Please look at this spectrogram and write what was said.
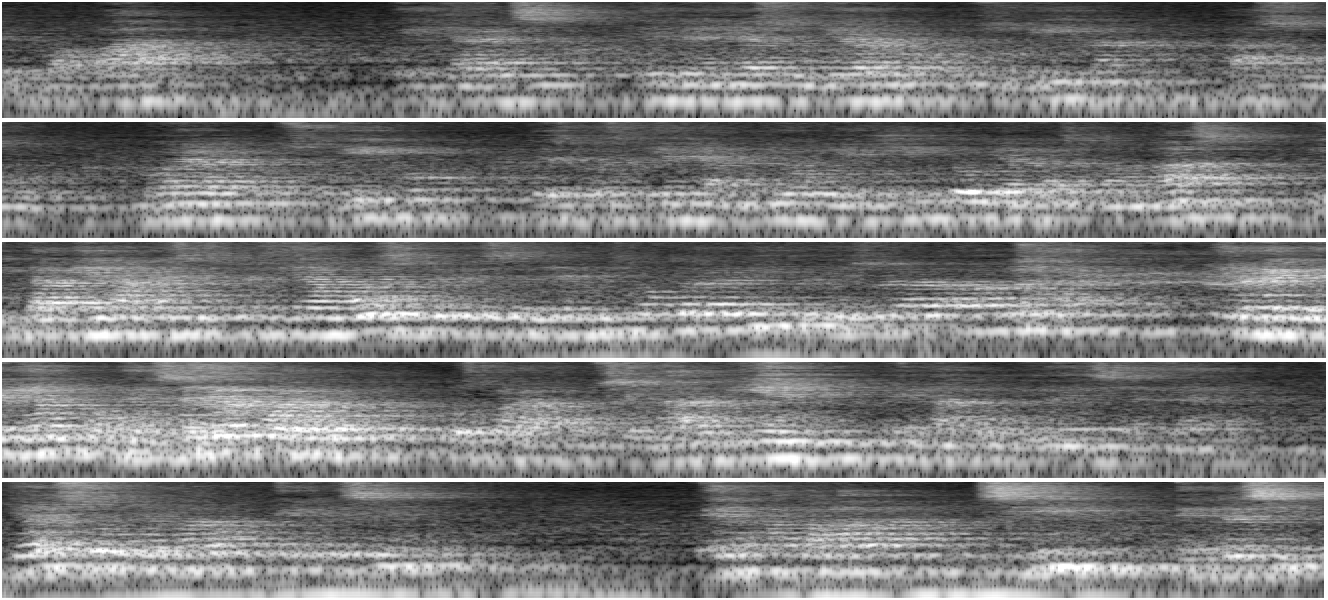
el papá, ella es, tiene ya su yerno con su hija, a su nuera con su hijo, después tiene al tío viejito y a las mamás, y también a veces tenía huéspedes en el mismo terrenito, y eso era la familia, y requerían ponerse de acuerdo pues, para funcionar bien en la a llamaron eclesia. Era una palabra civil, eclesia.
